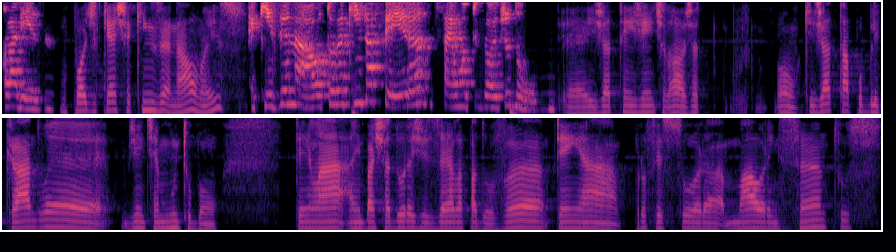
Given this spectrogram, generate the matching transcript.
clareza. O podcast é quinzenal, não é isso? É quinzenal, toda quinta-feira sai um episódio novo. É, e já tem gente lá, já bom, que já está publicado é, gente, é muito bom. Tem lá a embaixadora Gisela Padovan, tem a professora Maureen Santos,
